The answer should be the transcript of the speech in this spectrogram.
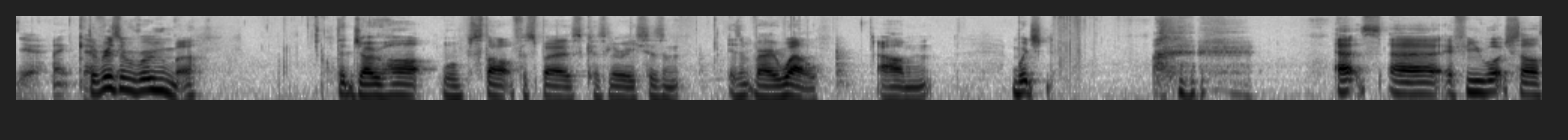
Yeah. make. there is a rumor that Joe Hart will start for Spurs because Lloris isn't isn't very well, um, which. That's, uh, if you watched our,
